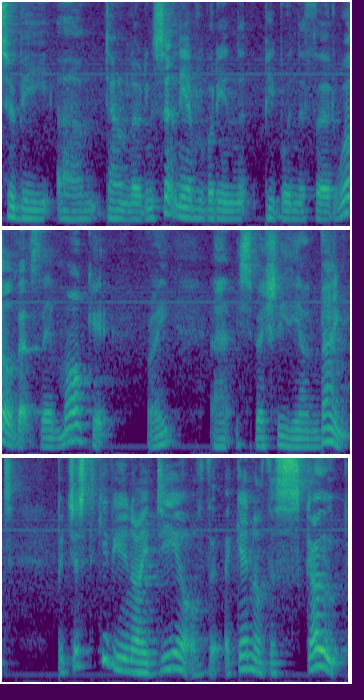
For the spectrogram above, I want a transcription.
to be um, downloading. Certainly, everybody in the people in the third world, that's their market, right? Uh, especially the unbanked. But just to give you an idea of the again of the scope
